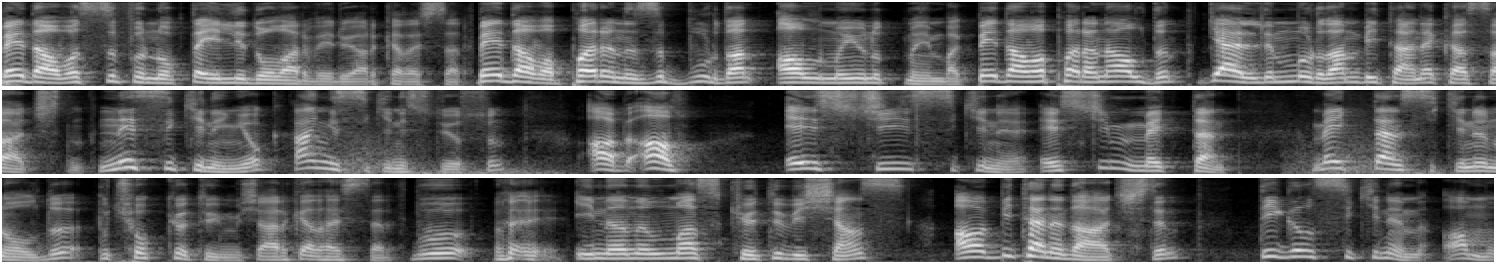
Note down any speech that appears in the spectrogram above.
bedava 0.50 dolar veriyor arkadaşlar. Bedava paranızı buradan almayı unutmayın. Bak bedava paranı aldın. Geldin buradan bir tane kasa açtın. Ne skinin yok? Hangi skin istiyorsun? Abi al. SG skin'i. SG mi Mac'ten? Mac'ten skinin oldu. Bu çok kötüymüş arkadaşlar. Bu inanılmaz kötü bir şans. Ama bir tane daha açtın. Diggle skin'i mi? Ama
